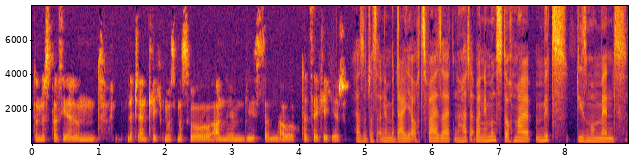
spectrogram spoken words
dann ist passiert und letztendlich muss man so annehmen, wie es dann auch tatsächlich ist. Also, dass eine Medaille auch zwei Seiten hat, aber nimm uns doch mal mit diesem Moment.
